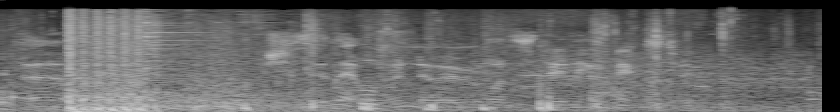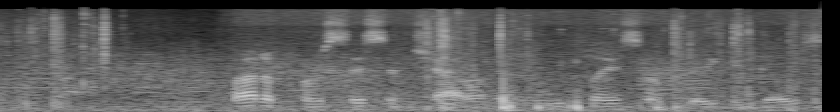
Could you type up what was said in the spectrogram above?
Uh, she's in that window everyone's standing next to. About to post this in chat whenever we play so Blake and Ghost.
